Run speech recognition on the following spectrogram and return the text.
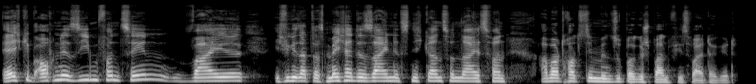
Ich gebe auch eine 7 von 10, weil ich, wie gesagt, das Mecha-Design jetzt nicht ganz so nice fand, aber trotzdem bin super gespannt, wie es weitergeht.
